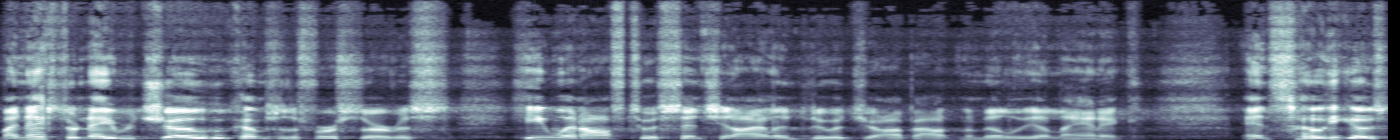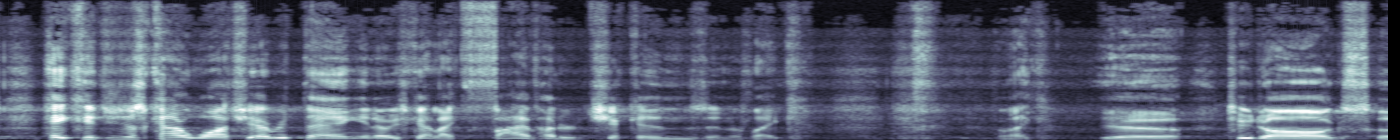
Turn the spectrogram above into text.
my next door neighbor, Joe, who comes to the first service, he went off to Ascension Island to do a job out in the middle of the Atlantic. And so he goes, hey, could you just kind of watch everything? You know, he's got like 500 chickens and like, like, yeah, two dogs.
